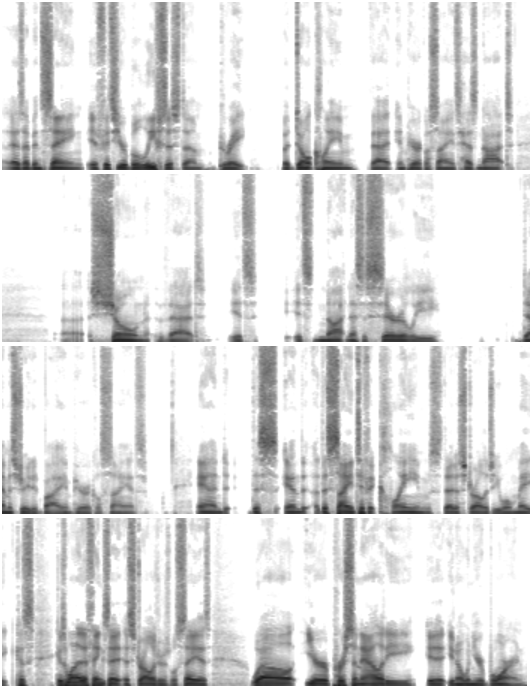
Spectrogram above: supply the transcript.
as I've been saying, if it's your belief system, great, but don't claim that empirical science has not shown that it's it's not necessarily demonstrated by empirical science. And this and the scientific claims that astrology will make because because one of the things that astrologers will say is well your personality you know when you're born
